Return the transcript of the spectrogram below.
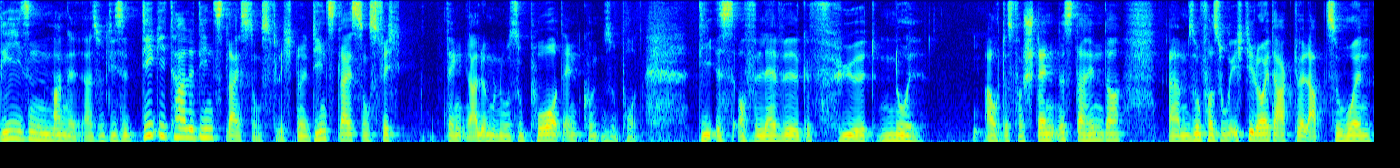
Riesenmangel. Also diese digitale Dienstleistungspflicht, eine Dienstleistungspflicht denken alle immer nur Support, Endkundensupport, die ist auf Level gefühlt null auch das Verständnis dahinter. Ähm, so versuche ich die Leute aktuell abzuholen,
